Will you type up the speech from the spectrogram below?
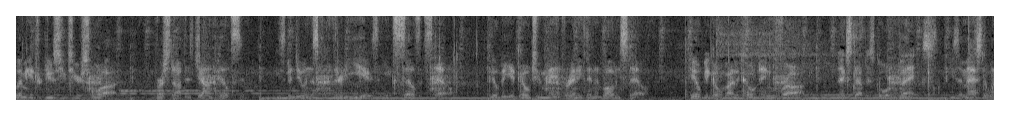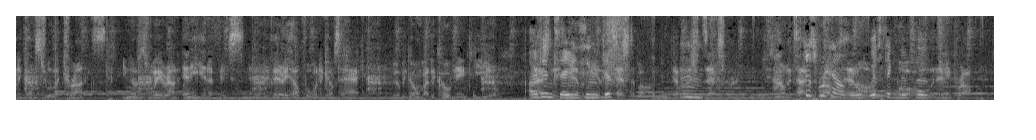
Let me introduce you to your squad. First off is John Pilson. He's been doing this for 30 years and he excels at stealth. He'll be your go-to man for anything involving stealth. He'll be going by the codename Frog. Next up is Gordon Banks. He's a master when it comes to electronics. He knows his way around any interface, and he'll be very helpful when it comes to hacking. He'll be going by the codename Eel. I didn't Lastly, say we have anything, just- Esteban, demolitions expert. She's known to Just how head-on, realistic this is. any problem.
